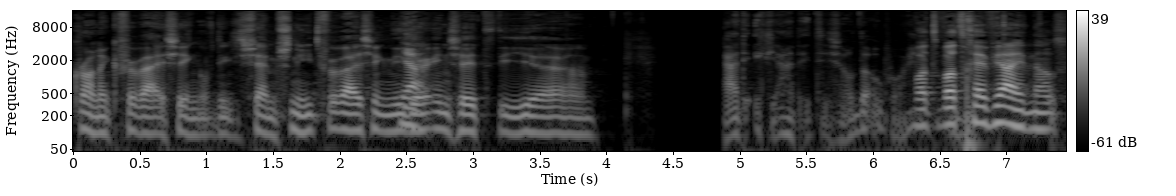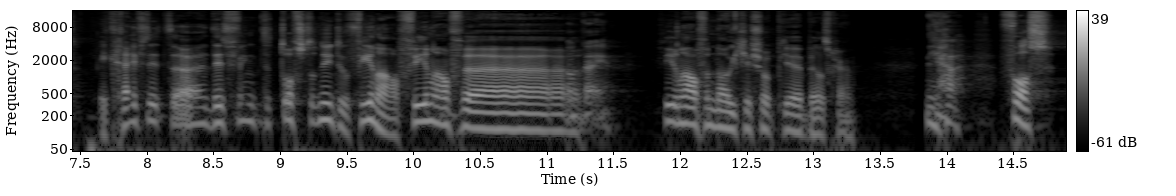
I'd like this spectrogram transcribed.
Chronic verwijzing, of die Sam Snead verwijzing die Ja. erin zit, die... eh, ja, die- ja, dit is wel dope hoor. Wat, wat geef jij het noot? Ik geef dit, eh, dit vind ik de tos tot nu toe. 4,5. 4,5 eh, Oké. 4,5 nootjes op je beeldscherm. Ja, Vos.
